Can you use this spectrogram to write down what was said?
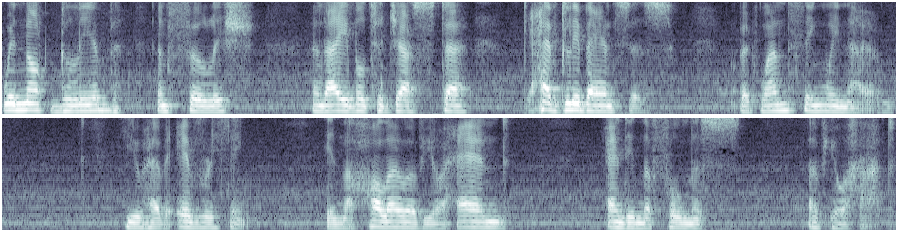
We're not glib and foolish and able to just uh, have glib answers. But one thing we know you have everything in the hollow of your hand and in the fullness of your heart.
